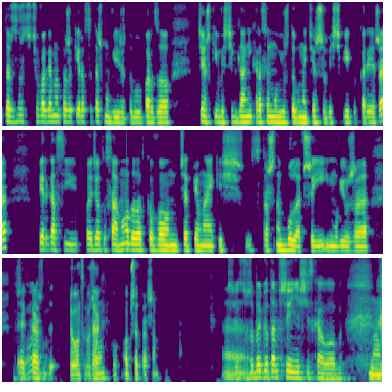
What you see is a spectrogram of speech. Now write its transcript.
też zwrócić uwagę na to, że kierowcy też mówili, że to był bardzo ciężki wyścig dla nich. Russell mówił, że to był najcięższy wyścig w jego karierze. Pierre Gasly powiedział to samo, dodatkowo on cierpiał na jakieś straszne bóle w szyi i mówił, że każdy... W żołądku, W tak. żołądku. O, przepraszam. Żeby go tam w szyi nie ściskało. oby. No.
